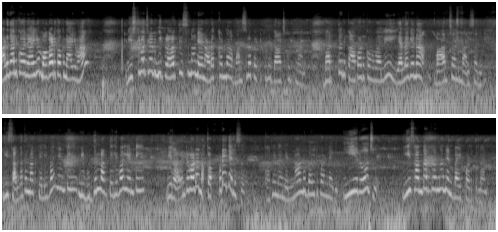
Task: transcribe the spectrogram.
ఆడదానికి ఒక న్యాయం మగాడికి ఒక న్యాయమా? మీ ఇష్టం వచ్చినట్టు మీరు ప్రవర్తిస్తున్నా నేను అడగకుండా మనసులో పెట్టుకుని దాచుకుంటున్నాను. భర్తని కాపాడుకోవాలి ఎలాగైనా మార్చాలి మనసుని. మీ సంగతులు నాకు తెలియవా ఏంటి? మీ బుద్ధులు నాకు తెలియవా ఏంటి? మీరు అలాంటి వాడో నాకు అప్పుడే తెలుసు. కానీ నేను ఎన్నాళ్ళు బయటపడలేదు. ఈ రోజు ఈ సందర్భంగా నేను బయటపడుతున్నాను.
